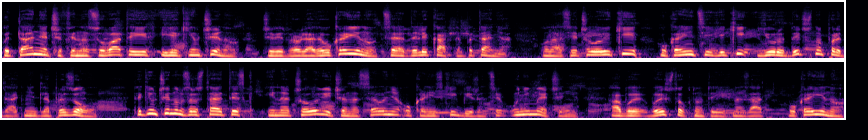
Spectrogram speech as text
Питання, чи фінансувати їх і яким чином, чи відправляти в Україну? Це делікатне питання. У нас є чоловіки, українці, які юридично придатні для призову. Таким чином зростає тиск і на чоловіче населення українських біженців у Німеччині, аби виштовхнути їх назад в Україну.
